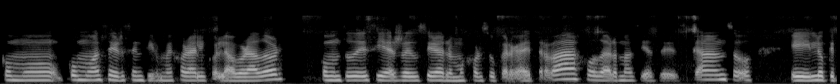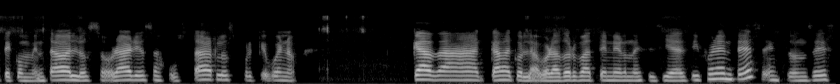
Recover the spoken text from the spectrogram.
cómo, cómo hacer sentir mejor al colaborador, como tú decías, reducir a lo mejor su carga de trabajo, dar más días de descanso, eh, lo que te comentaba, los horarios, ajustarlos, porque bueno, cada, cada colaborador va a tener necesidades diferentes, entonces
